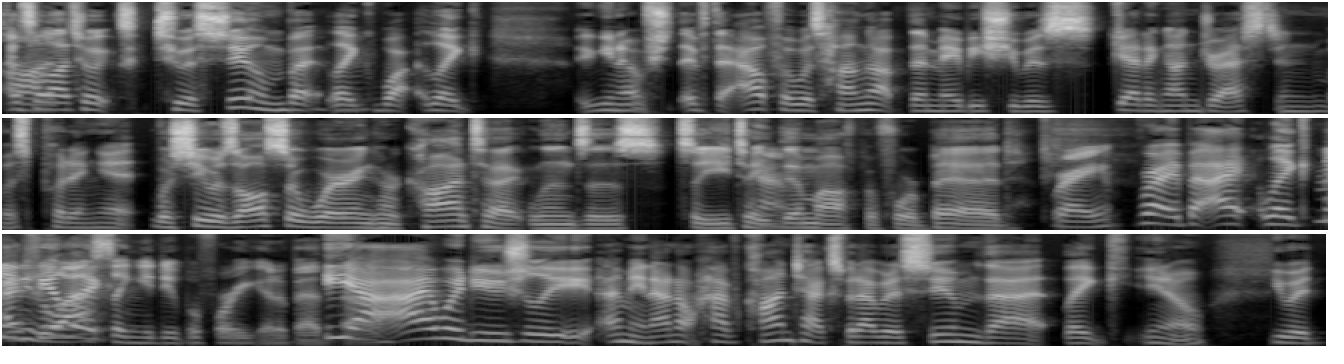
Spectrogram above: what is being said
that's a lot to to assume. But like, what like you know, if, if the outfit was hung up, then maybe she was getting undressed and was putting it Well, she was also wearing her contact lenses, so you take Yeah. them off before bed. Right. right. But I like Maybe I the last like thing you do before you go to bed. yeah. I would usually. I mean, I don't have contacts, but I would assume that like you know you would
